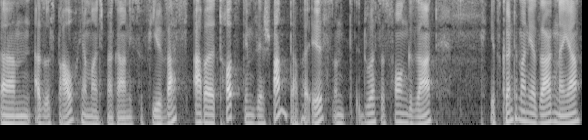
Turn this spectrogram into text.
Ähm, also es braucht ja manchmal gar nicht so viel. Was aber trotzdem sehr spannend dabei ist, und du hast es vorhin gesagt, jetzt könnte man ja sagen, naja,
